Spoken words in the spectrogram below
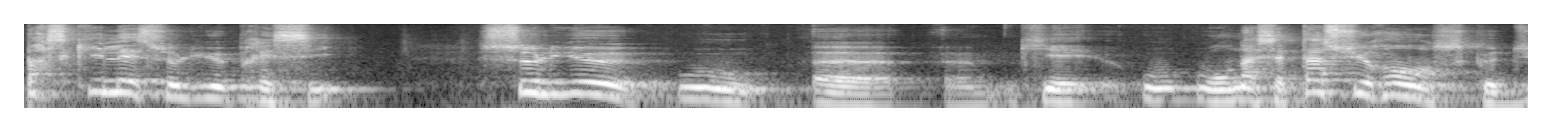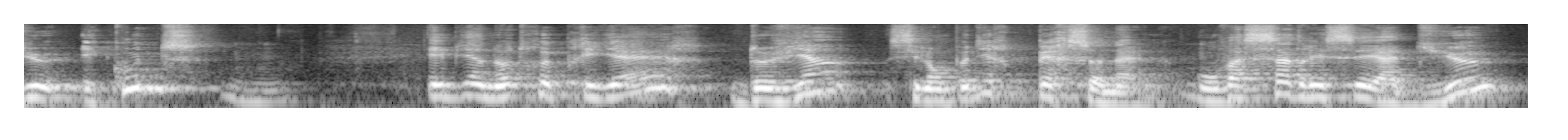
parce qu'il est ce lieu précis, ce lieu où, qui est, où, où, on a cette assurance que Dieu écoute, mm -hmm eh bien notre prière devient, si l'on peut dire, personnelle. On va s'adresser à Dieu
